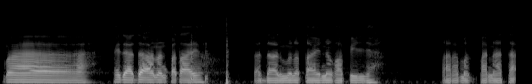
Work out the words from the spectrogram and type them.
ma may dadaanan pa tayo. Dadaan muna tayo ng kapilya para magpanata.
